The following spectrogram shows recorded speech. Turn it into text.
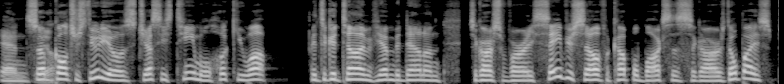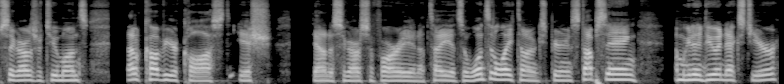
And Subculture Studios, Jesse's team will hook you up. It's a good time if you haven't been down on Cigar Safari. Save yourself a couple boxes of cigars. Don't buy cigars for two months. That'll cover your cost ish down to Cigar Safari. And I'll tell you, it's a once in a lifetime experience. Stop saying, I'm going to do it next year.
